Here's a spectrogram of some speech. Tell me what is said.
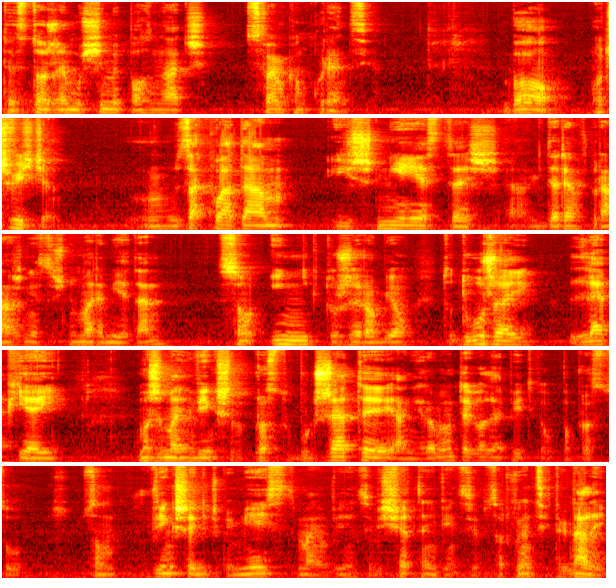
to jest to, że musimy poznać swoją konkurencję. Bo oczywiście mm, zakładam, iż nie jesteś liderem w branży, nie jesteś numerem jeden. Są inni, którzy robią to dłużej, lepiej, może mają większe po prostu budżety, a nie robią tego lepiej, tylko po prostu są w większej liczbie miejsc, mają więcej wyświetleń, więcej obserwujących itd. Tak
